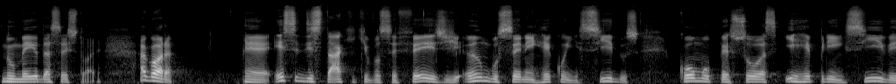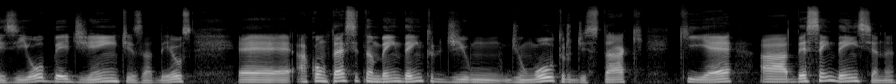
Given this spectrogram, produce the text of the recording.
no meio dessa história. Agora, é, esse destaque que você fez de ambos serem reconhecidos como pessoas irrepreensíveis e obedientes a Deus, é, acontece também dentro de um, de um outro destaque que é a descendência. Né?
